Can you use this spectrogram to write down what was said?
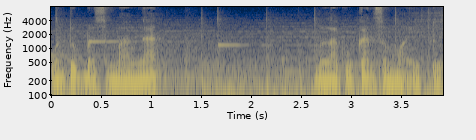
untuk bersemangat melakukan semua itu.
